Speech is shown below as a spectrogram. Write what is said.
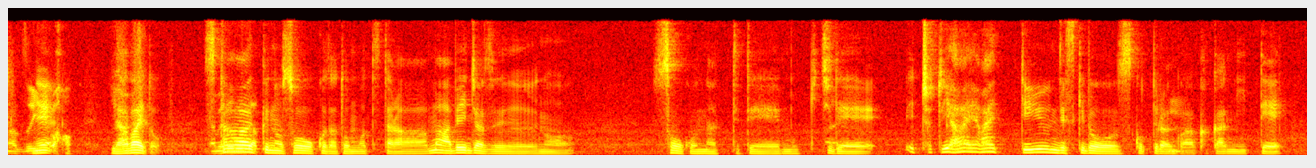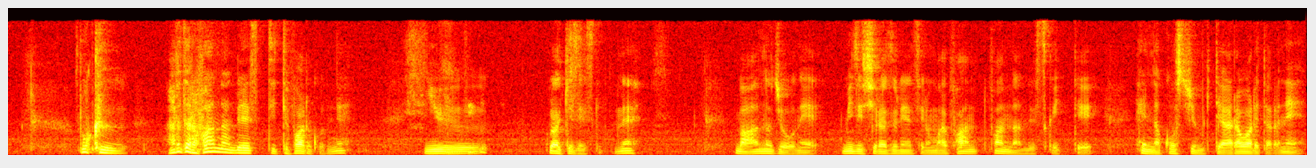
まずいねと。やばいと。スタークの倉庫だと思ってたら、まあ、アベンジャーズの、倉庫になっててもう基地でえちょっとやばいやばいって言うんですけどスコットランドは果敢に行って、僕あなたのファンなんですって言ってファルコンにね言うわけですけどね。まあ案の定ね見ず知らずのやつにお前ファンファンなんですとか言って変なコスチューム着て現れたらね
